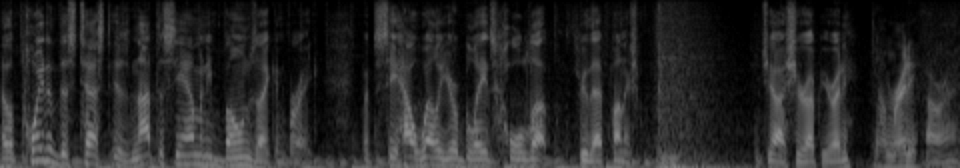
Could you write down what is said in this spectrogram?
Now, the point of this test is not to see how many bones I can break, but to see how well your blades hold up through that punishment. Josh, you're up. You ready? I'm ready. All right.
